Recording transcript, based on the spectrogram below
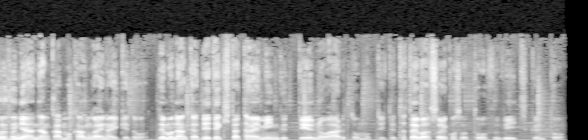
そういうふうにはなんかあんま考えないけどでもなんか出てきたタイミングっていうのはあると思っていて例えばそれこそ豆腐ビーツくんと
